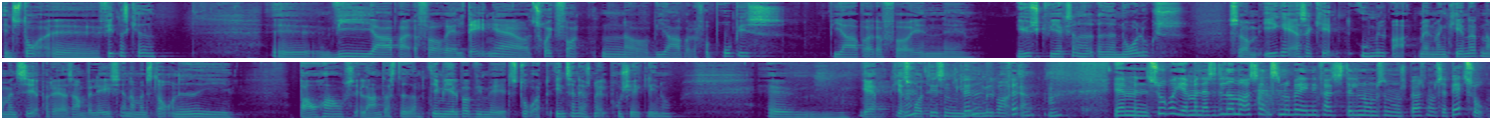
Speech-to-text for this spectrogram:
en stor øh, fitnesskæde. Øh, vi arbejder for Realdania og Trykfonden, og vi arbejder for Brubis. Vi arbejder for en øh, jysk virksomhed, der hedder Norlux, som ikke er så kendt umiddelbart, men man kender den, når man ser på deres emballage, når man står nede i Bauhaus eller andre steder. Dem hjælper vi med et stort internationalt projekt lige nu. Øhm, ja, jeg tror, mm, det er sådan lige umiddelbart. Ja. Mm. Jamen super, jamen altså det leder mig også hen, så nu vil jeg egentlig faktisk stille nogle, sådan nogle spørgsmål til begge to.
